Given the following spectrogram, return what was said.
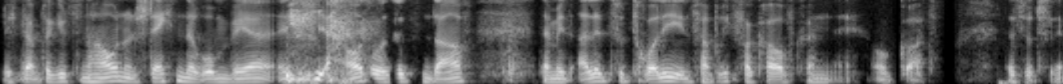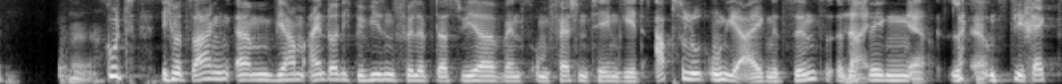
Ich glaube, da gibt es ein Hauen und Stechen darum, wer in diesem ja. Auto sitzen darf, damit alle zu Trolley in Fabrikverkauf können. Ey, oh Gott. Das wird schlimm. Ja. Gut, ich würde sagen, ähm, wir haben eindeutig bewiesen, Philipp, dass wir, wenn es um Fashion-Themen geht, absolut ungeeignet sind. Nein. Deswegen ja. lass ja. uns direkt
